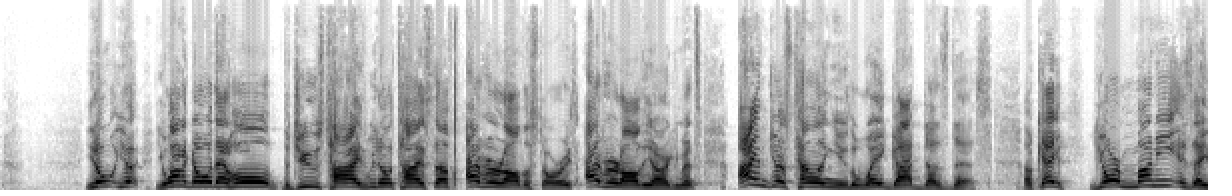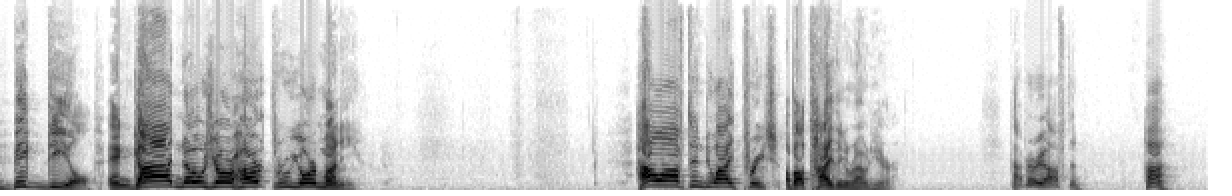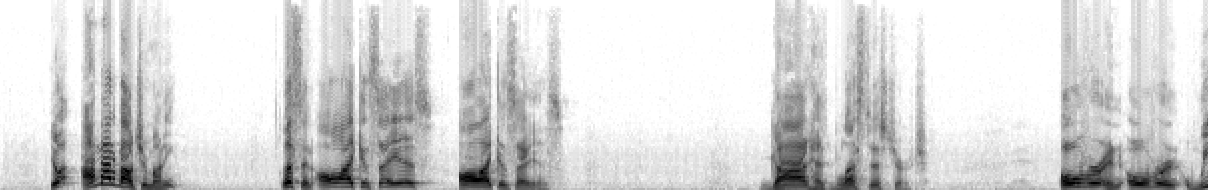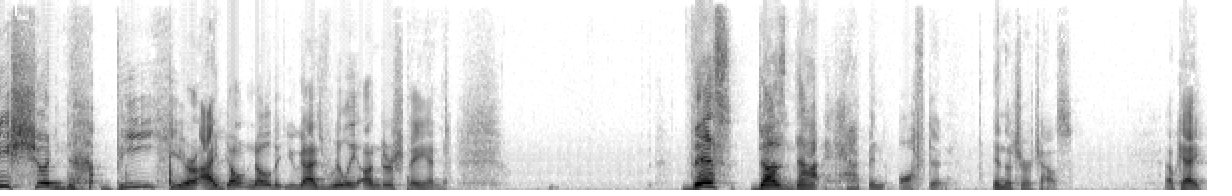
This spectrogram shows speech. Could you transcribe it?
You don't you, you want to go with that whole the Jews tithe, we don't tithe stuff. I've heard all the stories. I've heard all the arguments. I'm just telling you the way God does this. Okay? Your money is a big deal, and God knows your heart through your money. How often do I preach about tithing around here? Not very often. Huh? You know, I'm not about your money. Listen, all I can say is, all I can say is, God has blessed this church over and over. And we should not be here. I don't know that you guys really understand. This does not happen often in the church house. Okay?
